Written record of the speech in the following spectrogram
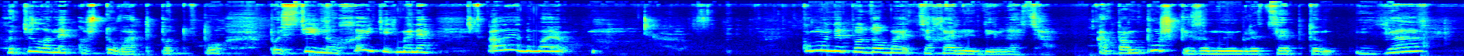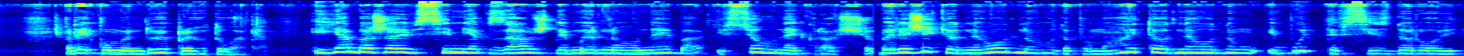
Хотіла не куштувати, по, по, постійно хейтять мене, але я думаю, кому не подобається, хай не дивляться. А пампушки за моїм рецептом я рекомендую приготувати. І я бажаю всім, як завжди, мирного неба і всього найкращого. Бережіть одне одного, допомагайте одне одному і будьте всі здорові.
